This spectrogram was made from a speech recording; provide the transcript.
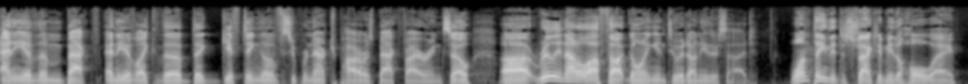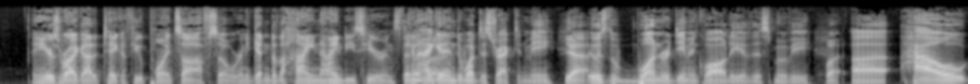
any of them back, any of like the the gifting of supernatural powers backfiring. So uh, really, not a lot of thought going into it on either side. One thing that distracted me the whole way, and here's where I got to take a few points off. So we're going to get into the high 90s here instead Can of I get uh, into what distracted me? Yeah. It was the one redeeming quality of this movie. What? Uh, how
